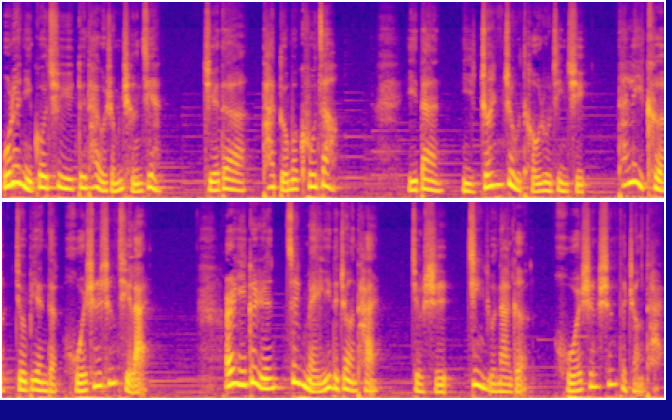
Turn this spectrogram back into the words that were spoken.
无论你过去对他有什么成见，觉得他多么枯燥，一旦你专注投入进去，它立刻就变得活生生起来。而一个人最美丽的状态，就是进入那个活生生的状态。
